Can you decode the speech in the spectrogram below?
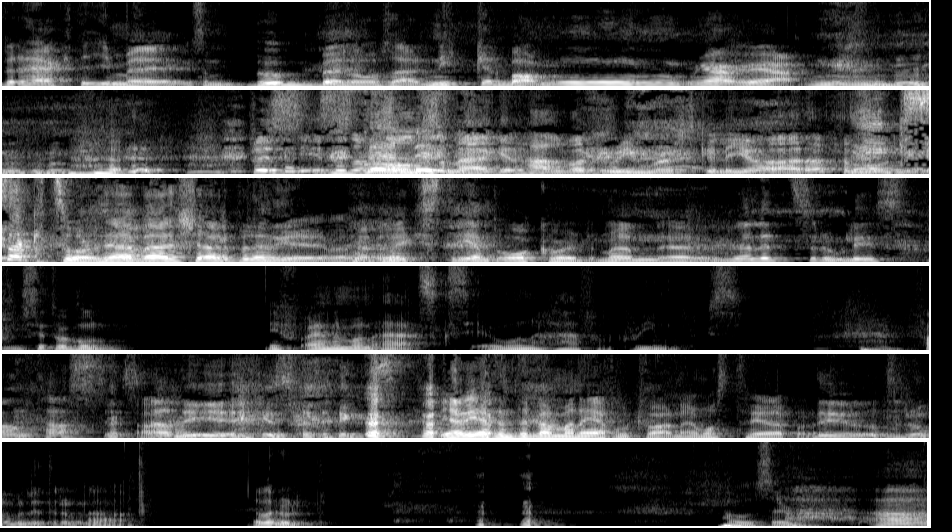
vräkte i mig liksom bubbel och så här nickade bara. Mm, ja, ja, mm. Precis som Väldigt- någon som äger halva Dreamworks skulle göra förmodligen. Exakt så! Jag bara körde på den grejen. Det var extremt awkward, men väldigt rolig situation. If anyone asks, you own half of Dreamworks. Fantastiskt. Ja, det är ju så, Jag vet inte vem man är fortfarande, jag måste ta reda på det det. är otroligt roligt. Ja. Det var roligt. Poser. Ja,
